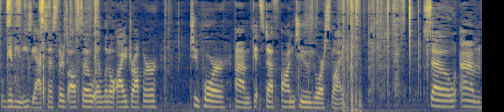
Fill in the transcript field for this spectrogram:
We'll give you easy access. There's also a little eyedropper to pour, um, get stuff onto your slide. So, um,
